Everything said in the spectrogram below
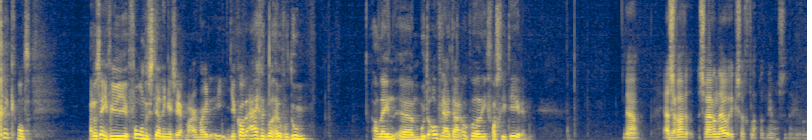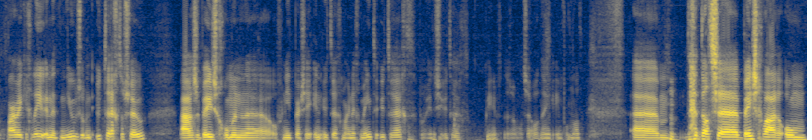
heel gek, want maar dat is een van je volgende stellingen, zeg maar. Maar je kan eigenlijk wel heel veel doen. Alleen eh, moet de overheid daar ook wel in faciliteren. Ja, ja, ze, Ja. Waren, ze waren nou, ik zag, laat- wanneer was het nou? een paar weken geleden in het nieuws op in Utrecht of zo, waren ze bezig om een, eh, of niet per se in Utrecht, maar in de gemeente Utrecht, provincie Utrecht, ik weet niet of dat is allemaal hetzelfde, denk ik, een van dat, Ehm, dat ze bezig waren om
